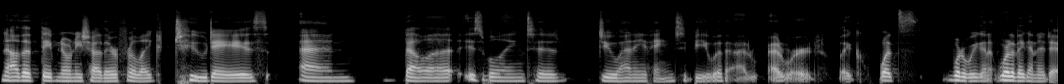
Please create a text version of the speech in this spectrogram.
Now that they've known each other for like two days and bella is willing to do anything to be with Ed- edward like what's what are we gonna what are they gonna do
